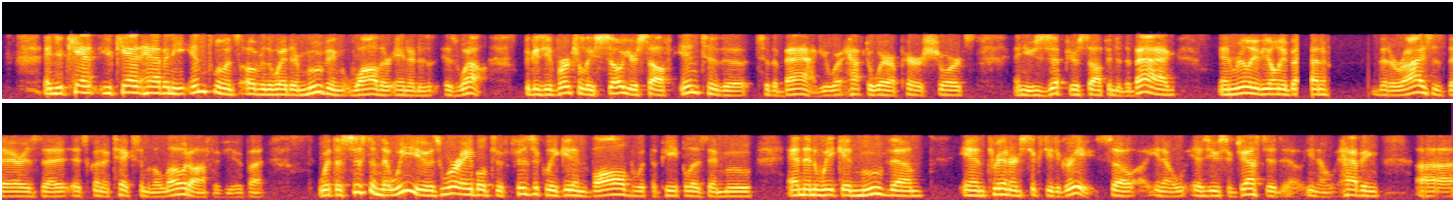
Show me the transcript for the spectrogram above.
and you can't you can't have any influence over the way they're moving while they're in it as, as well because you virtually sew yourself into the to the bag. You have to wear a pair of shorts and you zip yourself into the bag, and really the only benefit that arises there is that it's going to take some of the load off of you. But with the system that we use, we're able to physically get involved with the people as they move, and then we can move them in 360 degrees. So, you know, as you suggested, uh, you know, having uh,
